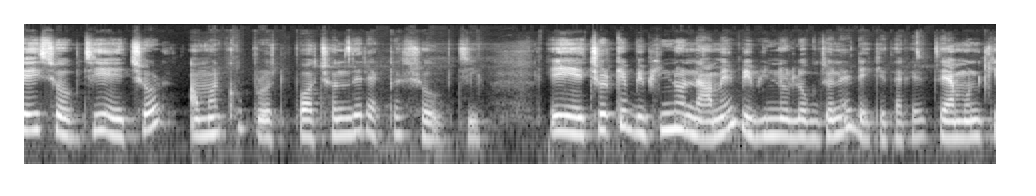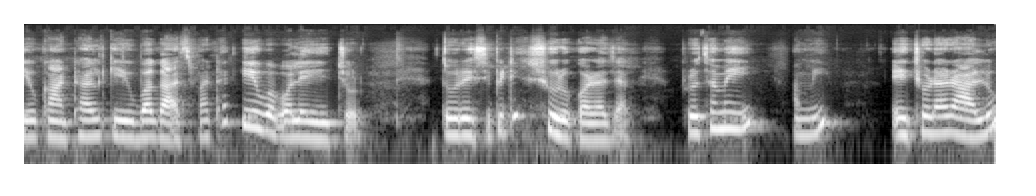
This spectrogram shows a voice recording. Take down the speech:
এই সবজি এঁচোড় আমার খুব পছন্দের একটা সবজি। এই এঁচোড়কে বিভিন্ন নামে বিভিন্ন লোকজনে ডেকে থাকে। যেমন কেউ কাঁঠাল, কেউ বা গাছপাঠা, কেউ বা বলে এঁচোড়। তো রেসিপিটি শুরু করা যাক। প্রথমেই আমি এঁচোড় আর আলু,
